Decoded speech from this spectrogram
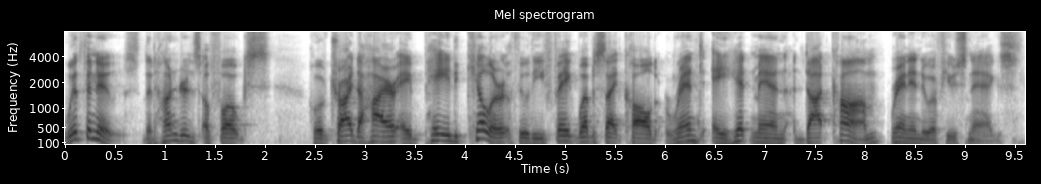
with the news that hundreds of folks who have tried to hire a paid killer through the fake website called rentahitman.com ran into a few snags.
